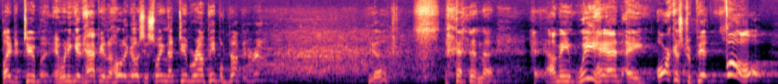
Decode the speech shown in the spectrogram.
played the tuba. And when he get happy in the Holy Ghost, he swing that tuba around, people ducking around. yeah. and, uh, I mean, we had a orchestra pit full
